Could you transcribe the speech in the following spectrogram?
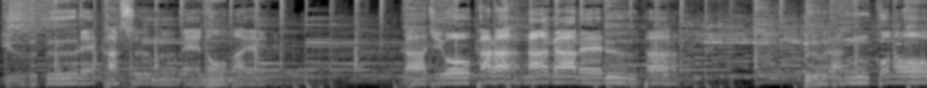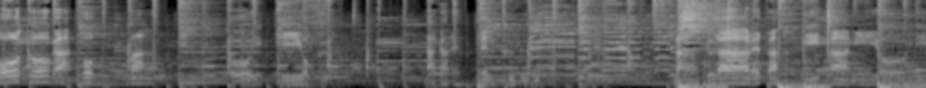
夕暮れ霞む目の前。ラジオから流れる歌。たブランコの音が止まり。遠い記憶流れてくる殴られた痛みより。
